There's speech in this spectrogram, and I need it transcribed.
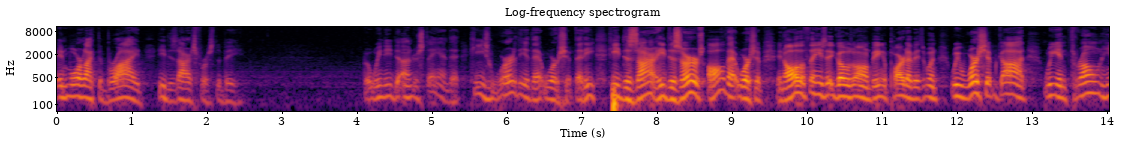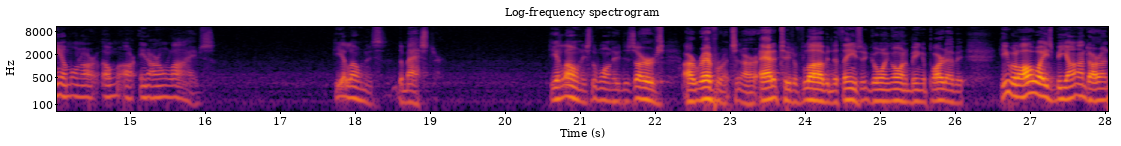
and more like the bride He desires for us to be. But we need to understand that He's worthy of that worship, that He, he, desire, he deserves all that worship and all the things that goes on, being a part of it. When we worship God, we enthrone Him on our, on our, in our own lives. He alone is the Master. He alone is the one who deserves our reverence and our attitude of love and the things that are going on and being a part of it. He will always beyond our,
